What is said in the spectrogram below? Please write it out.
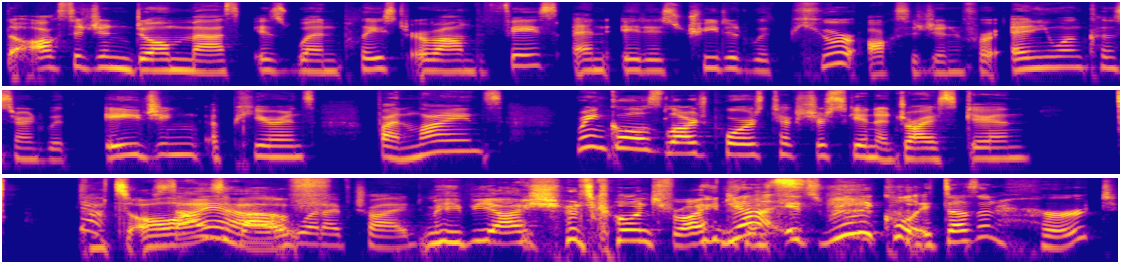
The oxygen dome mask is when placed around the face, and it is treated with pure oxygen for anyone concerned with aging, appearance, fine lines, wrinkles, large pores, texture skin, and dry skin. That's all I have. about what I've tried. Maybe I should go and try it. Yeah, it's really cool. It doesn't hurt.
